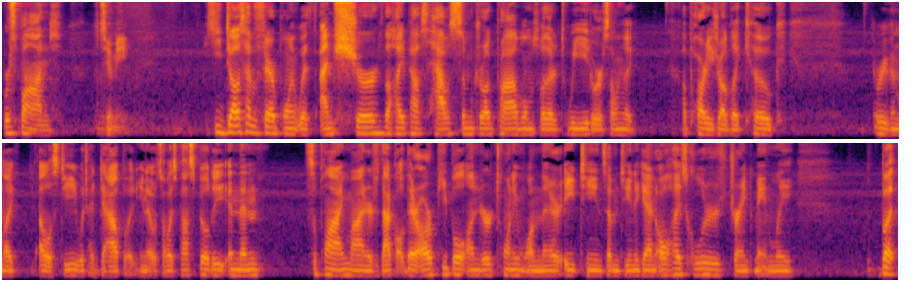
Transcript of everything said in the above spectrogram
respond to me. He does have a fair point with I'm sure the hype house has some drug problems, whether it's weed or something like a party drug like coke, or even like LSD, which I doubt, but you know it's always a possibility. And then supplying minors with alcohol. There are people under 21 there, 18, 17. Again, all high schoolers drink mainly but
